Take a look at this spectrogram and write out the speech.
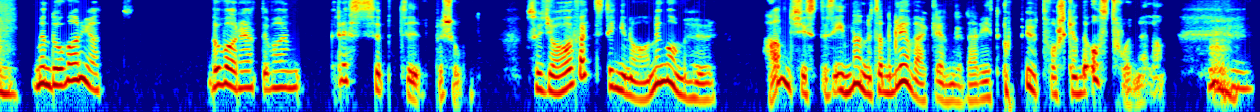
Mm. Men då var det ju att, då var det att det var en receptiv person. Så jag har faktiskt ingen aning om hur han kysstes innan, utan det blev verkligen det där i ett upp, utforskande oss två emellan. Mm.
